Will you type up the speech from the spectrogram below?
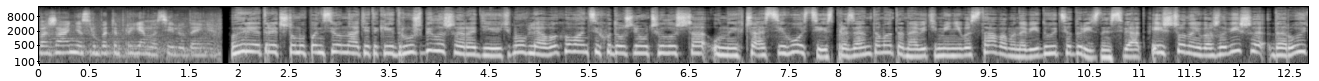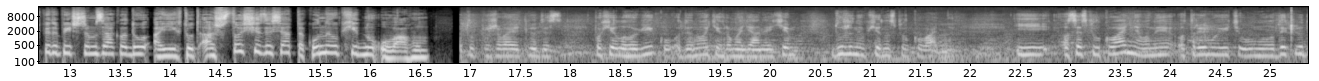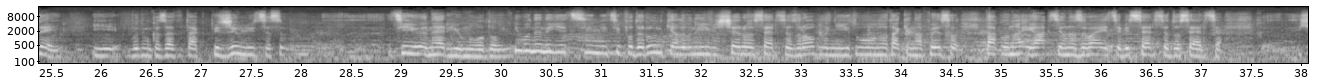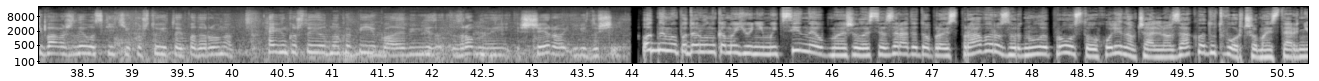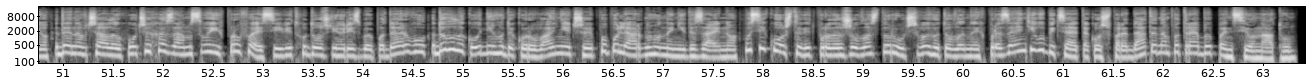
бажання зробити приємно цій людині. В геріатричному пансіонаті такій дружбі лише радіють. Мовляв, вихованці художнього училища у них часті гості із презентами та навіть міні-виставами навідуються до різних свят. І що найважливіше, дарують підопічним закладу, а їх тут аж 160 таку необхідну увагу. Тут проживають люди з похилого віку, одинокі громадяни, яким дуже необхідно спілкування. І оце спілкування вони отримують у молодих людей. І будемо казати так, підживлюються цією енергією молодою. І вони не є цінні ці подарунки, але вони є від щирого серця зроблені, і тому воно так і написано. Так вона і акція називається від серця до серця. Хіба важливо, скільки коштує той подарунок? Хай він коштує одну копійку, але він є зроблений щиро і від душі. Одними подарунками юні митці не обмежилися. Заради доброї справи розгорнули просто у холі навчального закладу творчу майстерню, де навчали охочих азам своїх професій від художньої різьби по дереву до великоднього декорування чи популярного нині дизайну. Усі кошти від продажу власноруч виготовлених презентів обіцяють також передати на потреби пенсіонату.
